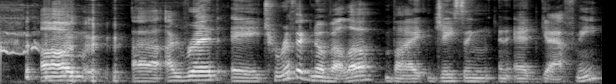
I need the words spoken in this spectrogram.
um, uh, I read a terrific novella by Jason and Ed Gaffney.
